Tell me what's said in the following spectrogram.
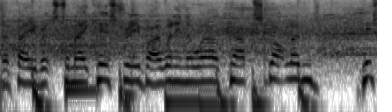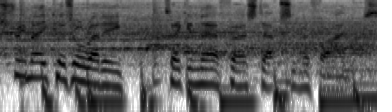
the favourites to make history by winning the World Cup. Scotland, history makers already, taking their first steps in the finals.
